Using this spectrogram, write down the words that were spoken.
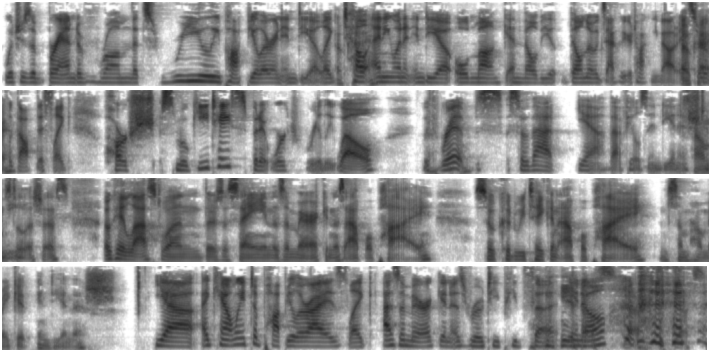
which is a brand of rum that's really popular in India. Like tell anyone in India Old Monk and they'll be they'll know exactly what you're talking about. It sort of got this like harsh, smoky taste, but it worked really well with ribs. So that yeah, that feels Indianish Sounds to me. delicious. Okay, last one. There's a saying as American as apple pie. So could we take an apple pie and somehow make it Indianish? Yeah, I can't wait to popularize like as American as roti pizza, you know? Yes, yes, yes.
